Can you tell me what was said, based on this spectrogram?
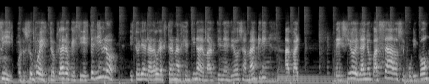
Sí, por supuesto, claro que sí. Este libro, Historia de la deuda externa argentina de Martínez de Oz a Macri, apareció el año pasado, se publicó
